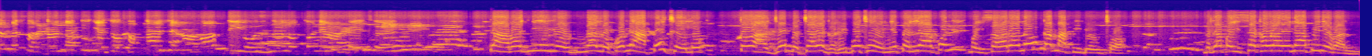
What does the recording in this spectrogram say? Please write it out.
તમે સરકારને શું કહેશો સરકાર જે આવાસની યોજના લોકોને આપે છે આવાજની યોજના લોકોને આપે છે તો આ જે બચારા ગરીબો છે એને પહેલા આપો ને પૈસા વાળાને હું કામ આપી દઉં છો? બધા પૈસા ખવડાવે એને આપી દેવાનું.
